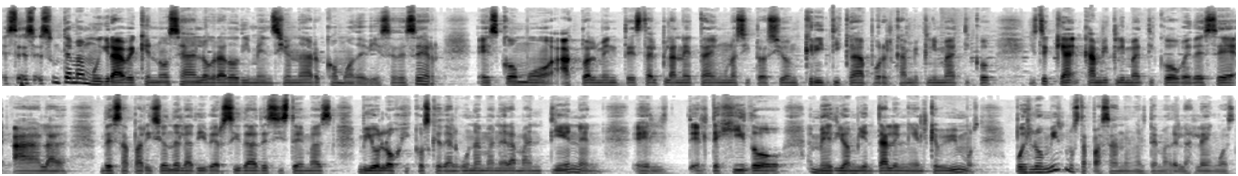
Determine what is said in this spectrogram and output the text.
Es, un tema muy grave que no se ha logrado dimensionar como debiese de ser. Es como actualmente está el planeta en una situación crítica por el cambio climático. Y este cambio climático obedece a la desaparición de la diversidad de sistemas biológicos que de alguna manera mantienen el el tejido medioambiental en el que vivimos. Pues lo mismo está pasando en el tema de las lenguas.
